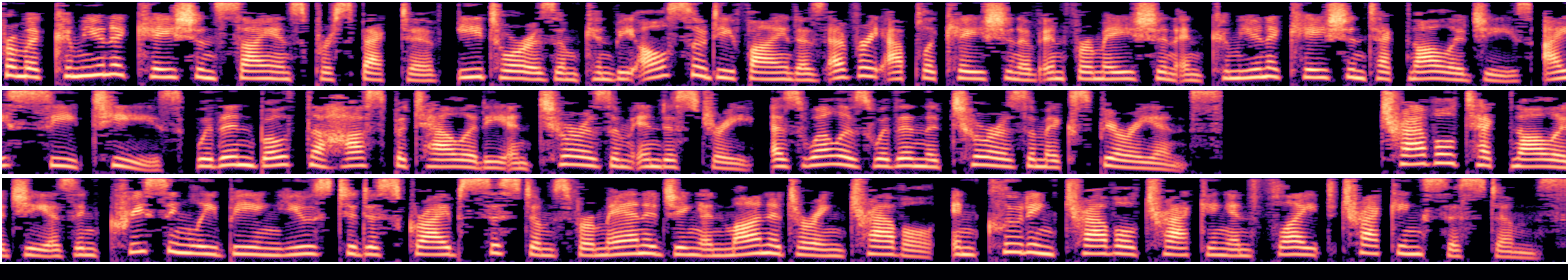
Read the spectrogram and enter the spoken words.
From a communication science perspective, e-tourism can be also defined as every application of information and communication technologies ICTs within both the hospitality and tourism industry, as well as within the tourism experience. Travel technology is increasingly being used to describe systems for managing and monitoring travel, including travel tracking and flight tracking systems.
